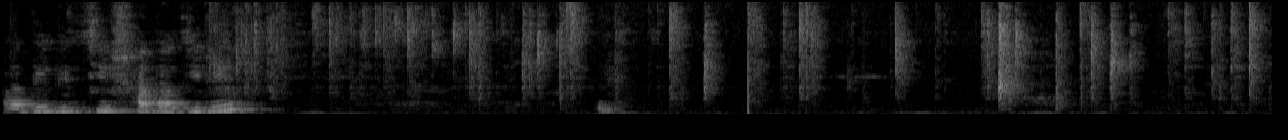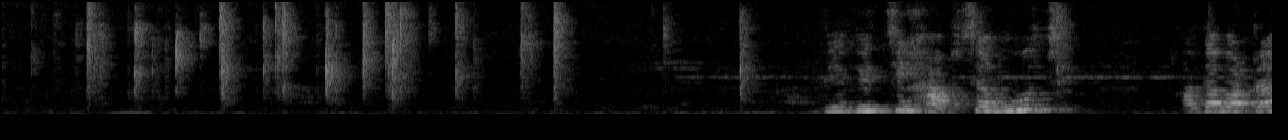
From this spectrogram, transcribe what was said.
আর দিয়ে দিচ্ছি সাদা জিরে। দিয়ে দিচ্ছি হাফ চামচ আদা বাটা।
